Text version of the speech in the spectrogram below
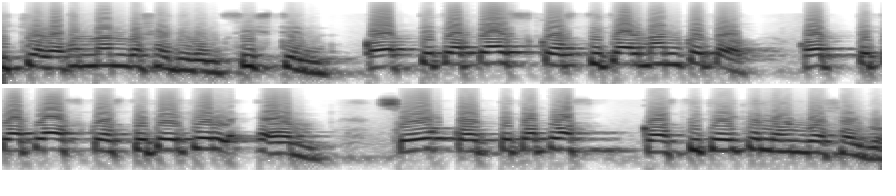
Equal এখন মান বসাই দিবেন 16 cot থিটা প্লাস cos থিটার মান কত? cot theta plus cos theta equal m so cot theta plus cos theta equal m বসাইবো।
